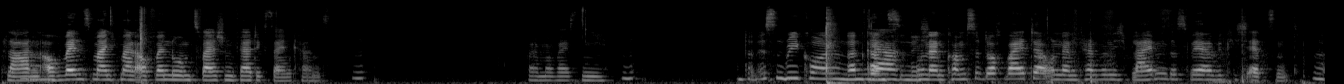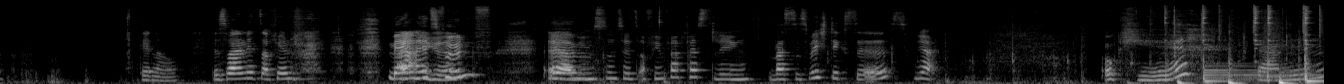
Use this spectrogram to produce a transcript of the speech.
planen. Ja. Auch wenn es manchmal, auch wenn du um 2 schon fertig sein kannst. Mhm. Weil man weiß nie. Und dann ist ein Recall und dann Ja, kannst du nicht. und dann kommst du doch weiter und dann kannst du nicht bleiben. Das wäre wirklich ätzend. Ja. Genau. Das waren jetzt auf jeden Fall mehr Einige. als fünf. ja, wir ähm, müssen uns jetzt auf jeden Fall festlegen. was das Wichtigste ist. Ja, Okay, dann.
